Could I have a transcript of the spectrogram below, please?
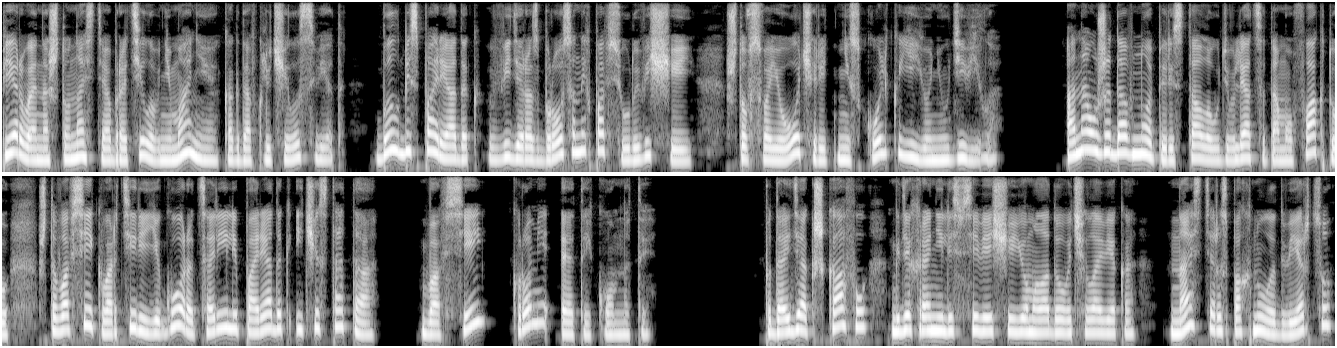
Первое, на что Настя обратила внимание, когда включила свет, был беспорядок в виде разбросанных повсюду вещей, что, в свою очередь, нисколько ее не удивило. Она уже давно перестала удивляться тому факту, что во всей квартире Егора царили порядок и чистота. Во всей, кроме этой комнаты. Подойдя к шкафу, где хранились все вещи ее молодого человека, Настя распахнула дверцу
